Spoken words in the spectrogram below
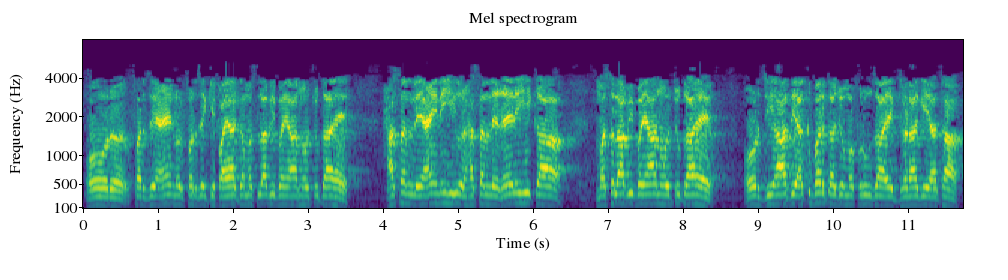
اور فرض عین اور فرض کفایہ کا مسئلہ بھی بیان ہو چکا ہے۔ حسن لے عین ہی اور حسن لے غیر ہی کا مسئلہ بھی بیان ہو چکا ہے۔ اور جہاد اکبر کا جو مفروضہ ایک گھڑا گیا تھا،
